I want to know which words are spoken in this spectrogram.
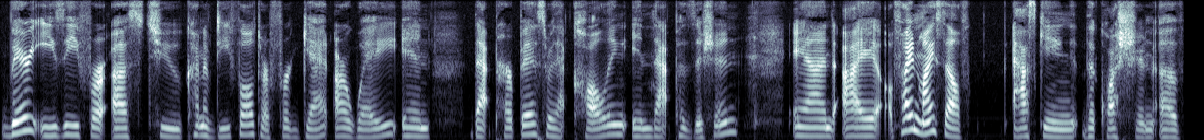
very easy for us to kind of default or forget our way in that purpose or that calling in that position. And I find myself asking the question of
